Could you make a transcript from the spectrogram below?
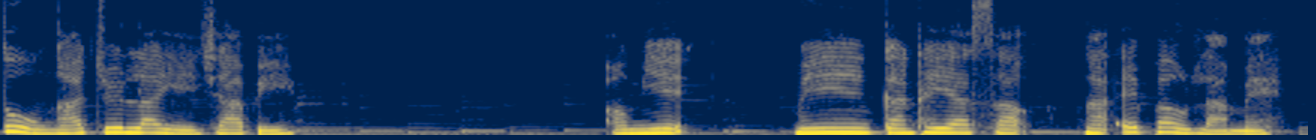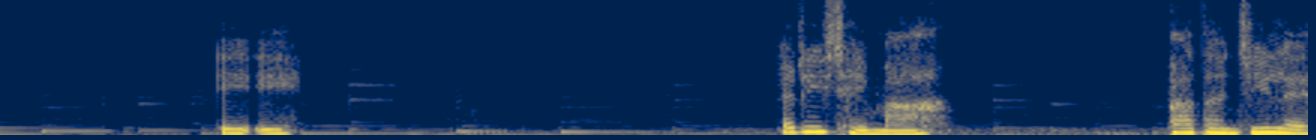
သူ့ငါကြွေးလိုက်ရင်ရပြီအောင်မြင့်မင်းကန်ထရဆောက်ငါအိပ်ပေါက်လာမယ်အေးအေးအဲ့ဒီချိန်မှာဘာတန်ကြီးလဲ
